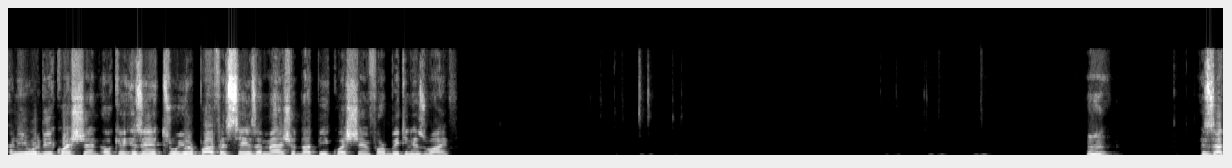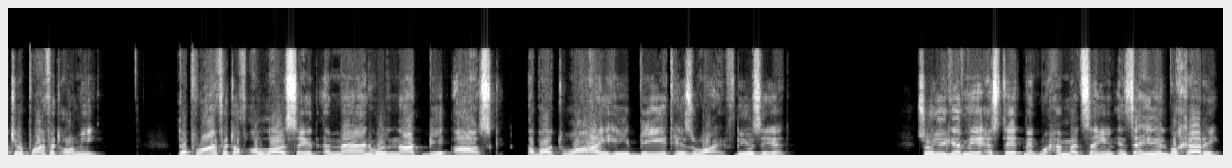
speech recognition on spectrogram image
and he will be questioned okay isn't it true your prophet says a man should not be questioned for beating his wife Hmm? Is that your prophet or me? The prophet of Allah said a man will not be asked about why he beat his wife. Do you see it? So you give me a statement Muhammad saying in Sahih al-Bukhari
